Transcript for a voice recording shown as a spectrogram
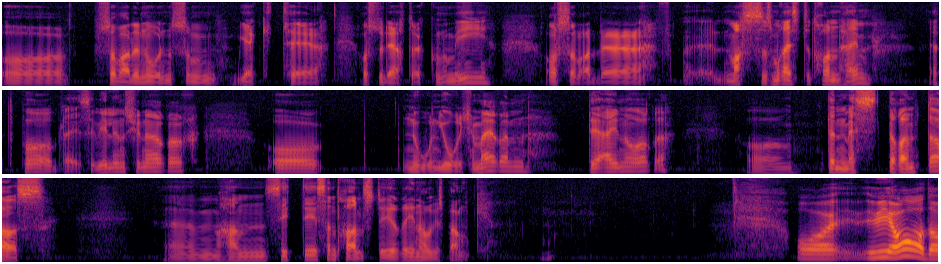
Og så var det noen som gikk til og studerte økonomi. Og så var det eh, masse som reiste til Trondheim etterpå og ble sivilingeniører. Og noen gjorde ikke mer enn det ene året. Og den mest berømte av oss, um, han sitter i sentralstyret i Norges Bank. Og UiA da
